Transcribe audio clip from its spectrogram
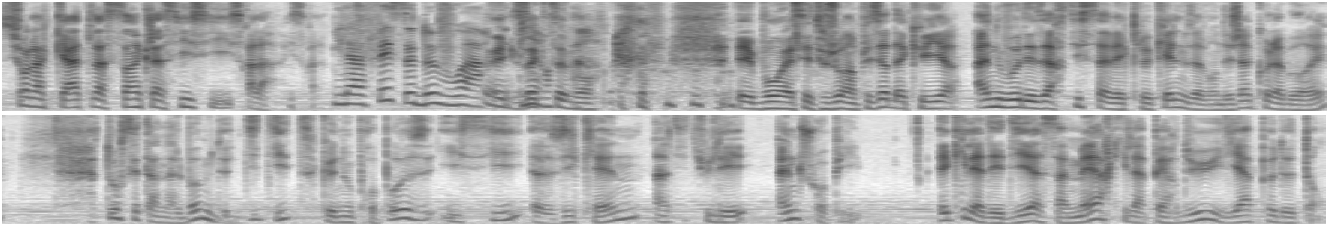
sur la 4, la 5, la 6, il sera là. Il, sera là. il a fait ses devoirs. Exactement. et bon, c'est toujours un plaisir d'accueillir à nouveau des artistes avec lesquels nous avons déjà collaboré. Donc c'est un album de 10 titres que nous propose ici euh, Ziklen, intitulé Entropy, et qu'il a dédié à sa mère qu'il a perdue il y a peu de temps.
